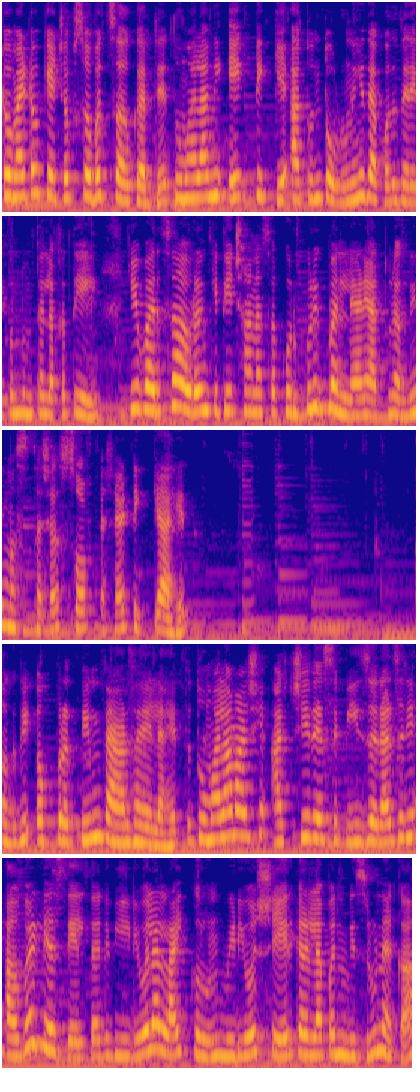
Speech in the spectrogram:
टोमॅटो केचपसोबत सर्व करते. तुम्हाला मी एक टिक्के आतून तोडूनही दाखवते. जेणेकरून तुमच्या लक्षात येईल की वरचं आवरण किती छान असं कुरकुरीत बनले आणि आतून अगदी मस्त अशा सॉफ्ट अशा टिक्क्या आहेत. अगदी अप्रतिम तयार झालेल्या आहेत. तर तुम्हाला माझी आजची रेसिपी जरा जरी आवडली असेल तर व्हिडिओला लाईक करून व्हिडिओ शेअर करायला पण विसरू नका.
